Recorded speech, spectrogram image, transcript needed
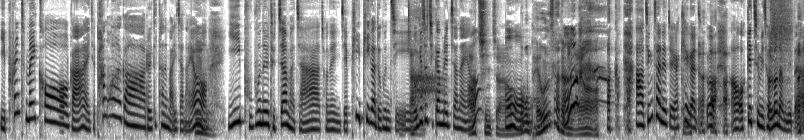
이 프린트메이커가 이제 판화가를 뜻하는 말이잖아요. 음. 이 부분을 듣자마자 저는 이제 PP가 누군지 여기서 직감을 했잖아요. 아, 진짜요? 어. 너무 배운 사람이네요. 아, 칭찬해줘 약해가지고 어, 어깨춤이 절로 납니다.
